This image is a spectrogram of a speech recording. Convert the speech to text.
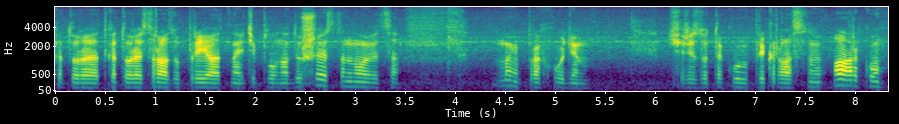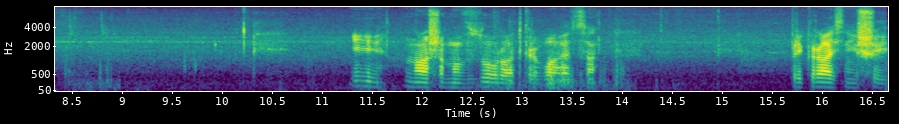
которая, от которой сразу приятно и тепло на душе становится. Мы проходим через вот такую прекрасную арку. И нашему взору открывается прекраснейший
